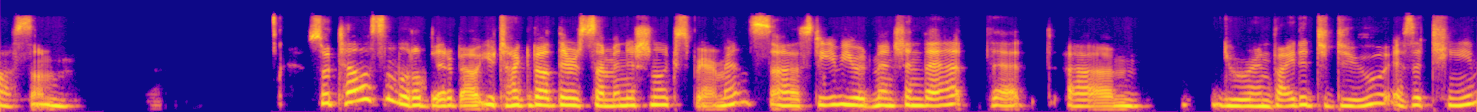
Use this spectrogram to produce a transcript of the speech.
Awesome. So tell us a little bit about, you talked about there's some initial experiments. Uh, Steve, you had mentioned that, that um, you were invited to do as a team.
